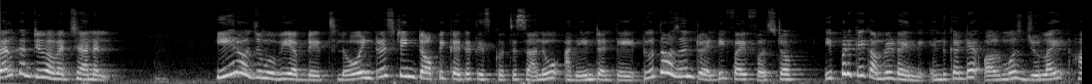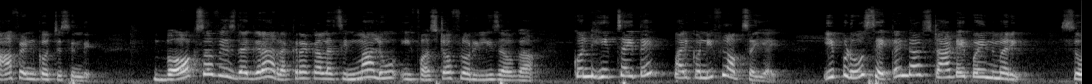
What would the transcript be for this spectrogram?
వెల్కమ్ టు అవర్ ఛానల్ ఈ రోజు మూవీ అప్డేట్స్లో ఇంట్రెస్టింగ్ టాపిక్ అయితే తీసుకొచ్చేసాను. అదేంటంటే two thousand twenty five first half ఇప్పటికే కంప్లీట్ అయింది. ఎందుకంటే ఆల్మోస్ట్ జూలై హాఫ్ ఎండ్కి వచ్చేసింది. బాక్స్ ఆఫీస్ దగ్గర రకరకాల సినిమాలు ఈ ఫస్ట్ హాఫ్లో రిలీజ్ అవగా కొన్ని హిట్స్ అయితే మరికొన్ని ఫ్లాప్స్ అయ్యాయి. ఇప్పుడు సెకండ్ హాఫ్ స్టార్ట్ అయిపోయింది మరి. సో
